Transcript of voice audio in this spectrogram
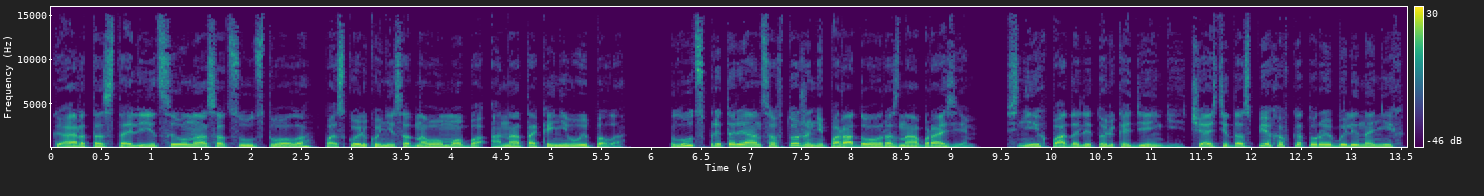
Карта столицы у нас отсутствовала, поскольку ни с одного моба она так и не выпала. Лут с притарианцев тоже не порадовал разнообразием. С них падали только деньги, части доспехов, которые были на них,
